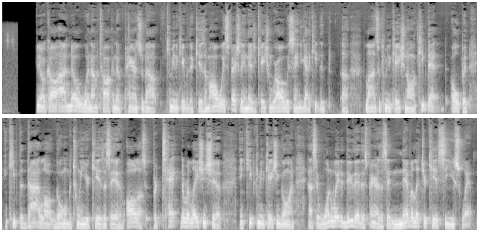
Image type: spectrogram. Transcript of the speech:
You know, Carl, I know when I'm talking to parents about communicate with their kids, I'm always, especially in education, we're always saying you got to keep the uh, lines of communication on. Keep that open and keep the dialogue going between your kids. I said, all of us protect the relationship and keep communication going. And I said, one way to do that as parents, I said, never let your kids see you sweat.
